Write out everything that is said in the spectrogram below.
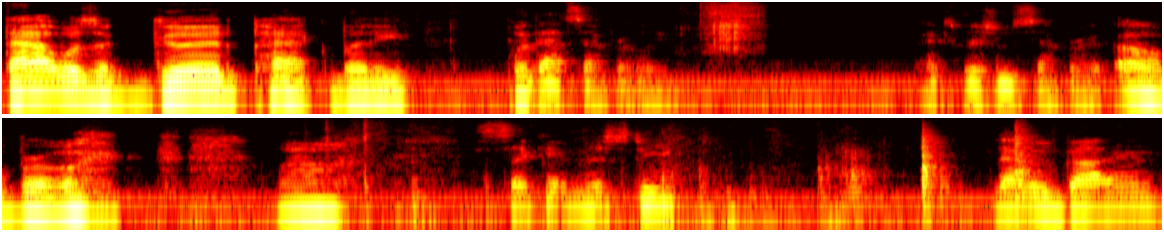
That was a good pack, buddy. Put that separately. Expedition separate. Oh, bro. wow. Second Misty that we've gotten.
